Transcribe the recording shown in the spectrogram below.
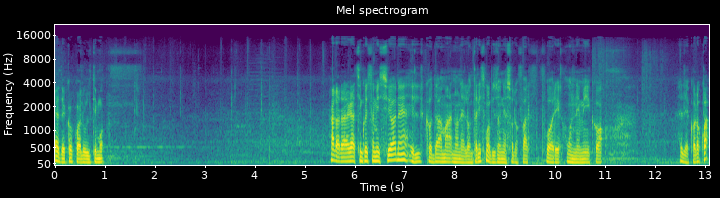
Ed ecco qua l'ultimo. Allora ragazzi in questa missione il Kodama non è lontanissimo, bisogna solo far fuori un nemico. Ed eccolo qua.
